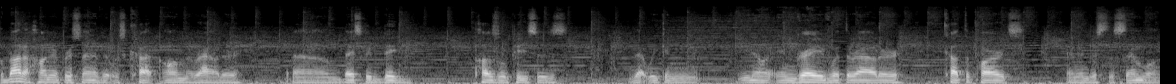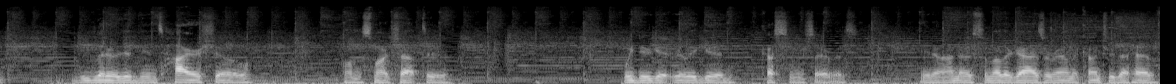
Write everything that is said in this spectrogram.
about 100% of it was cut on the router. Um, basically, big puzzle pieces that we can, you know, engrave with the router, cut the parts, and then just assemble them. We literally did the entire show on the SmartShop 2. We do get really good customer service. You know, I know some other guys around the country that have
